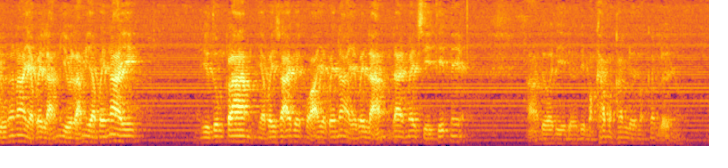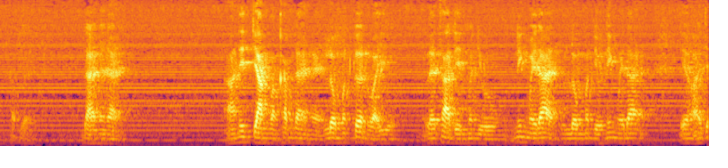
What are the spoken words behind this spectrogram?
อยู่ข้างหน้าอย่าไปหลัง อยู่หลังอย่าไปหน้าอีกอยู่ตรงกลาง อย่าไปซ้ายไปขวา อย่าไปหน้า อย่าไปหลัง ได้ไหมสี่ทิศนี่ดยดีดยดีบังคับบังคับเลยบังคับเลยครับเลย ได้ไม่ได้อานิจจังบังคับได้ไงลมมันเคลื่อนไหวอยู่ และธาตุดินมันอยู่นิ่งไม่ได้ ลมมันอยู่นิ่งไม่ได้ เดี๋ยวหายใจ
